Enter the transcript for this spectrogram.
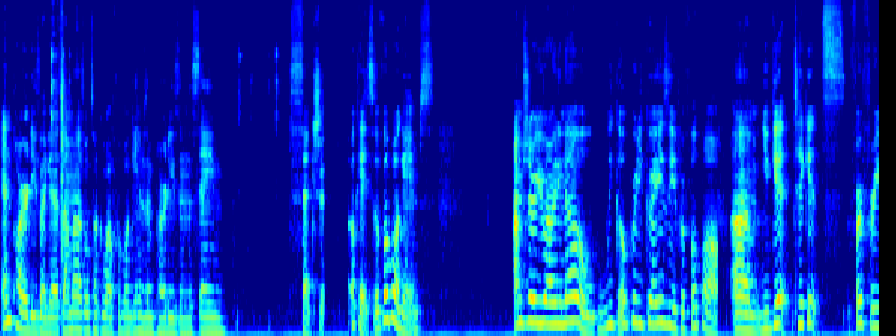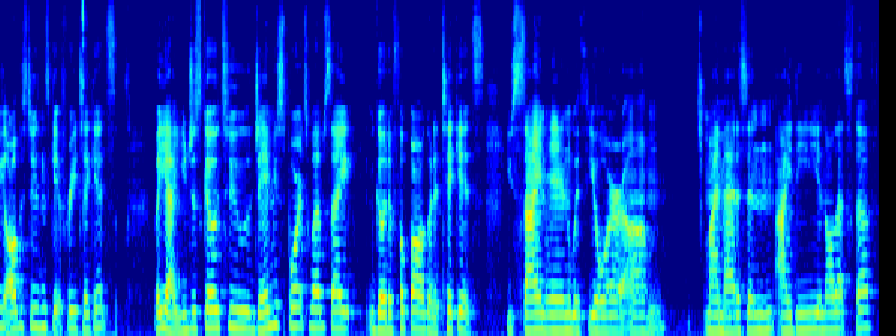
and parties, I guess. I might as well talk about football games and parties in the same section. Okay, so football games. I'm sure you already know we go pretty crazy for football. Um, you get tickets for free. All the students get free tickets. But yeah, you just go to JMU Sports website, go to football, go to tickets. You sign in with your um, My Madison ID and all that stuff,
